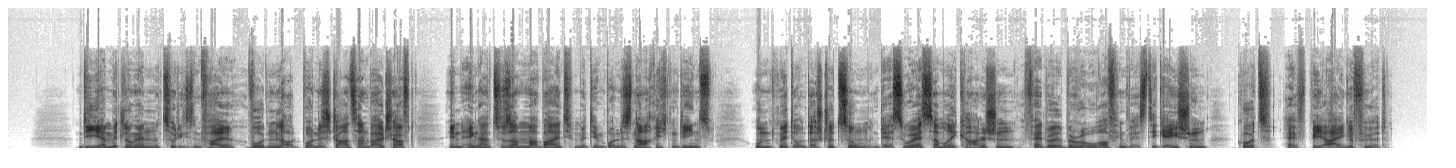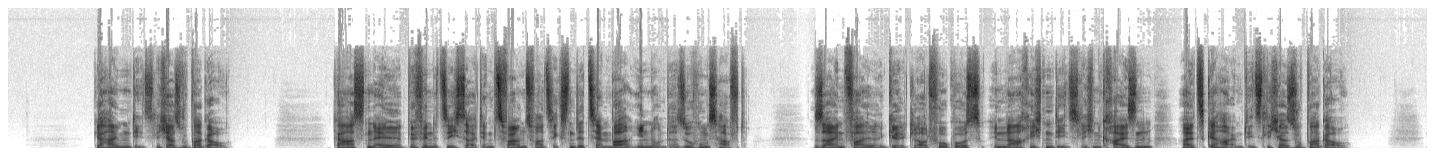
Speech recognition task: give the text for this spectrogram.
Die Ermittlungen zu diesem Fall wurden laut Bundesstaatsanwaltschaft in enger Zusammenarbeit mit dem Bundesnachrichtendienst und mit Unterstützung des US-amerikanischen Federal Bureau of Investigation, kurz FBI, geführt. Geheimdienstlicher Supergau. Carsten L. befindet sich seit dem 22. Dezember in Untersuchungshaft. Sein Fall gilt laut Focus in nachrichtendienstlichen Kreisen als geheimdienstlicher Supergau.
